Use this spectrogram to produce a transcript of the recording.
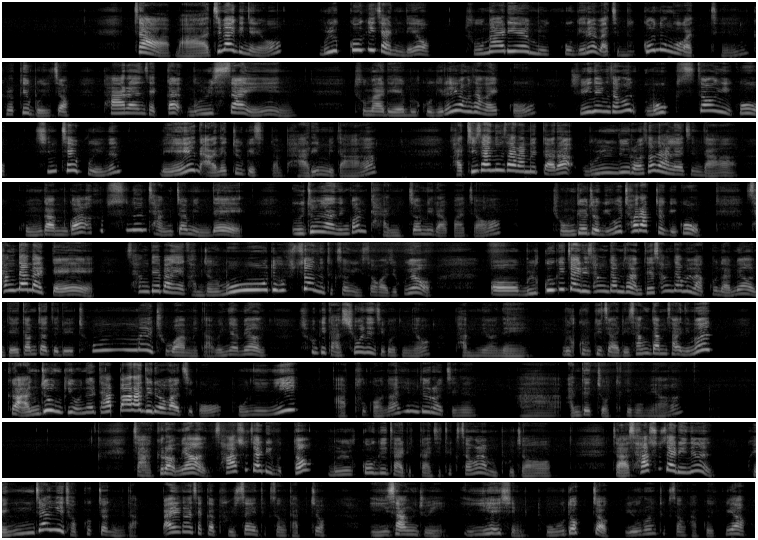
자, 마지막이네요. 물고기 자리인데요. 두 마리의 물고기를 마치 묶어놓은 것 같은 그렇게 보이죠. 파란 색깔 물 쌓인 두 마리의 물고기를 형상화했고 주인 행성은 목성이고 신체 부위는 맨 아래쪽에 있었던 발입니다. 같이 사는 사람에 따라 물들어서 달라진다. 공감과 흡수는 장점인데 의존하는 건 단점이라고 하죠. 종교적이고 철학적이고 상담할 때 상대방의 감정을 모두 흡수하는 특성이 있어가지고요. 어, 물고기 자리 상담사한테 상담을 받고 나면 내담자들이 정말 좋아합니다. 왜냐하면 속이 다 시원해지거든요. 반면에 물고기 자리 상담사님은 그 안 좋은 기운을 다 빨아들여가지고 본인이 아프거나 힘들어지는 아, 안 됐죠. 어떻게 보면. 자, 그러면 사수 자리부터 물고기 자리까지 특성을 한번 보죠. 자, 사수 자리는 굉장히 적극적입니다. 빨간 색깔 불사의 특성 답죠. 이상주의, 이해심, 도덕적 이런 특성 갖고 있고요.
